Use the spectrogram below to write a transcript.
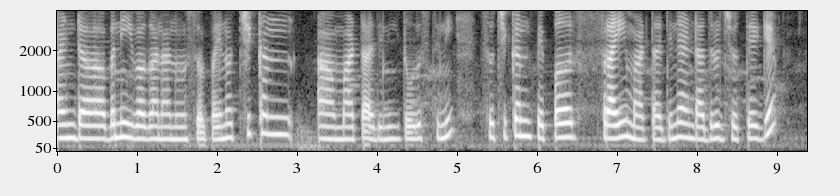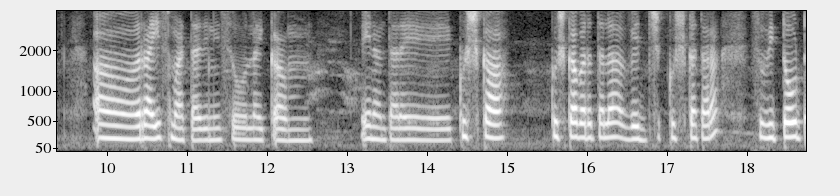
ಆ್ಯಂಡ್ ಬನ್ನಿ, ಇವಾಗ ನಾನು ಸ್ವಲ್ಪ ಏನೋ ಚಿಕನ್ ಮಾಡ್ತಾ ಇದ್ದೀನಿ, ತೋರಿಸ್ತೀನಿ. ಸೊ ಚಿಕನ್ ಪೆಪ್ಪರ್ ಫ್ರೈ ಮಾಡ್ತಾ ಇದ್ದೀನಿ. ಆ್ಯಂಡ್ ಅದ್ರ ಜೊತೆಗೆ ರೈಸ್ ಮಾಡ್ತಾ ಇದ್ದೀನಿ. ಸೊ ಲೈಕ್ ಏನಂತಾರೆ, ಕುಷ್ಕ ಕುಷ್ಕ ಬರುತ್ತಲ್ಲ, ವೆಜ್ ಕುಷ್ಕ ಥರ. ಸೊ ವಿತೌಟ್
